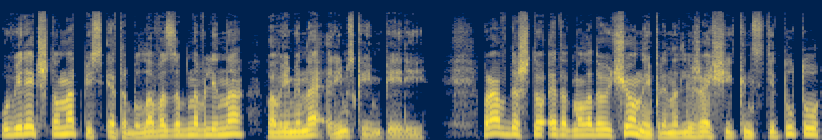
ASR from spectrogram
уверять, что надпись эта была возобновлена во времена Римской империи. Правда, что этот молодой ученый, принадлежащий к институту,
